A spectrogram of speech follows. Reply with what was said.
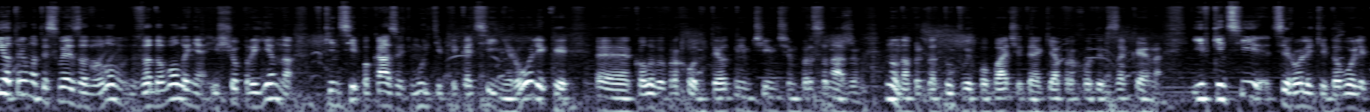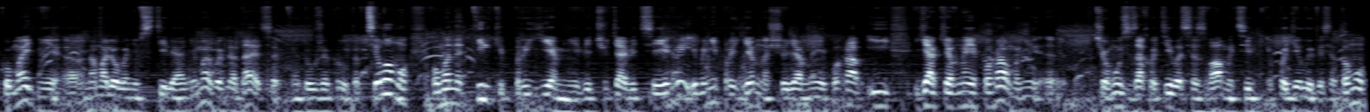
І отримати своє задовол- задоволення. І що приємно, в кінці показують мультиплікаційні ролики, е, коли ви проходите одним чи іншим персонажем. Ну, наприклад, тут ви побачите, як я проходив Закена. І в кінці ці ролики доволі кумедні, е, намальовані в стилі аніме, виглядає це дуже круто. В цілому, у мене тільки приємні відчуття від цієї гри, і мені приємно, що я в неї пограв. І як я в неї пограв, мені е, чомусь захотілося з вами цим поділитися. Тому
